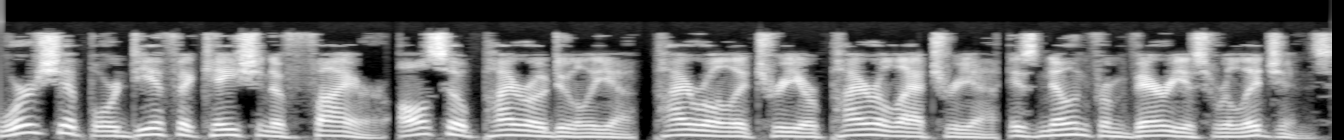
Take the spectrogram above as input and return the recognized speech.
Worship or deification of fire also pyrodoulia, pyrolatry or pyrolatria is known from various religions.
